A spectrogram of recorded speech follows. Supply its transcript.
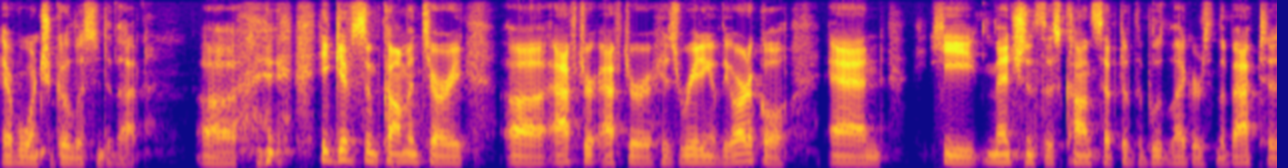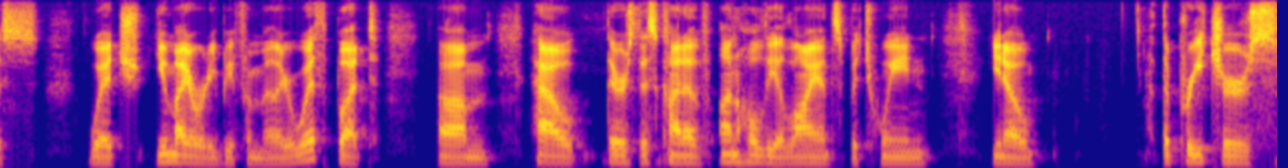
everyone should go listen to that. Uh, he gives some commentary uh, after after his reading of the article, and he mentions this concept of the bootleggers and the Baptists, which you might already be familiar with, but um, how there's this kind of unholy alliance between, you know, the preachers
